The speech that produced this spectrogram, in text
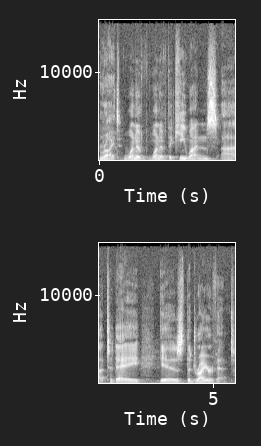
Right. One of one of the key ones uh, today is the dryer vent.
